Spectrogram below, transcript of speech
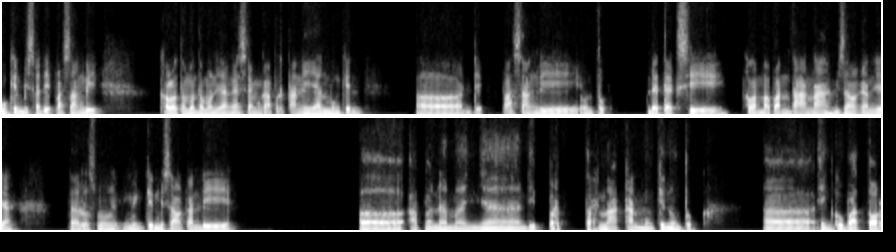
mungkin bisa dipasang di kalau teman-teman yang SMK pertanian mungkin eh, dipasang di untuk deteksi kelembapan tanah misalkan ya. Terus mu- mungkin misalkan di eh, apa namanya di peternakan mungkin untuk eh, inkubator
